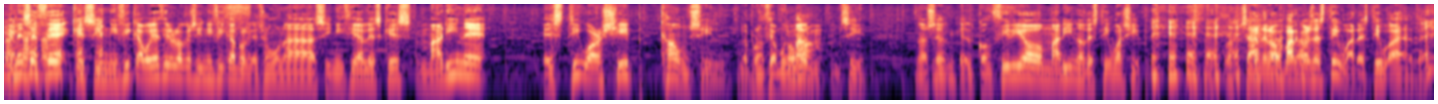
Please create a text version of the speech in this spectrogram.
MSC, que significa, voy a decir lo que significa porque son unas iniciales, que es Marine Stewardship Council. Lo pronuncio muy mal, sí. No sé, el, concilio marino de stewardship. o sea, de los barcos de steward, eh,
